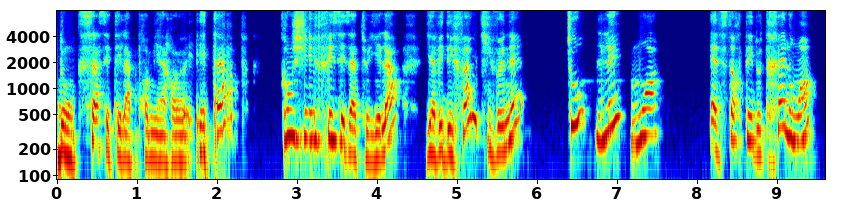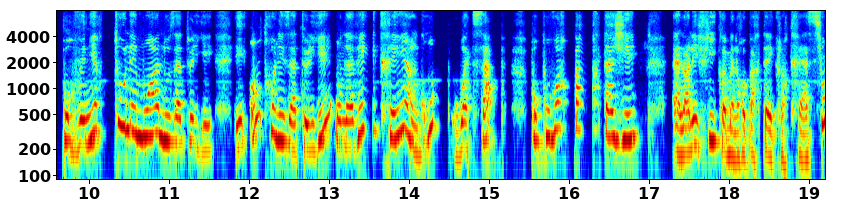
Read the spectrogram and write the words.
Donc ça, c'était la première euh, étape. Quand j'ai fait ces ateliers-là, il y avait des femmes qui venaient tous les mois elle sortait de très loin pour venir tous les mois à nos ateliers. Et entre les ateliers, on avait créé un groupe WhatsApp pour pouvoir partager. Alors les filles, comme elles repartaient avec leur création,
